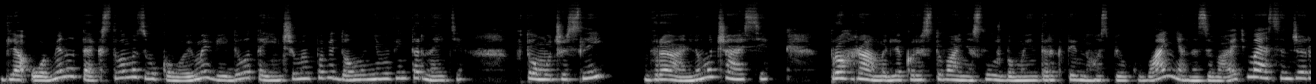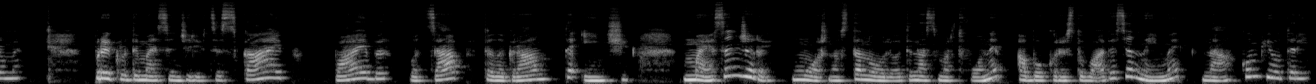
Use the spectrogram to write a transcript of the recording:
для обміну текстовими, звуковими, відео та іншими повідомленнями в інтернеті, в тому числі в реальному часі. Програми для користування службами інтерактивного спілкування називають месенджерами. Приклади месенджерів це Skype, Viber, WhatsApp, Telegram та інші. Месенджери можна встановлювати на смартфони або користуватися ними на комп'ютері.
